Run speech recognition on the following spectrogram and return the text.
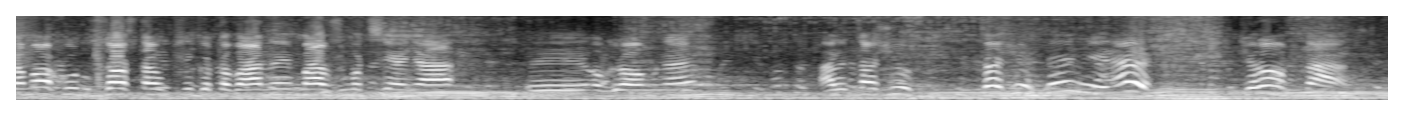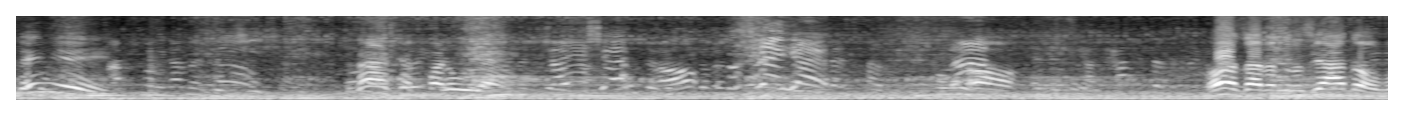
Samochód został przygotowany, ma wzmocnienia y, ogromne, ale coś już, coś już dymi, e! Kierowca, dymi! Zaraz jak paruje. Grzeje się? No. To grzeje! No. O, zaraz rozjadą.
